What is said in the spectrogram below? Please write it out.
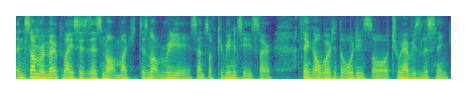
in some remote places, there's not much, there's not really a sense of community. So I think I'll word to the audience or to whoever's listening,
